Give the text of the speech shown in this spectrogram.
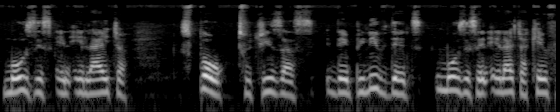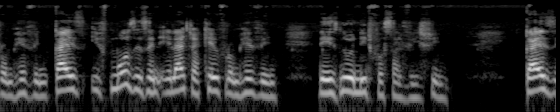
Moses and Elijah spoke to Jesus. They believe that Moses and Elijah came from heaven. Guys, if Moses and Elijah came from heaven, there is no need for salvation. Guys,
